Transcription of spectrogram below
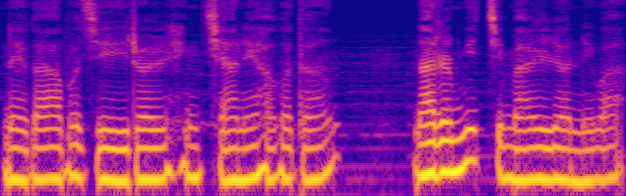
내가 아버지 일을 행치 아니하거든 나를 믿지 말려니와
